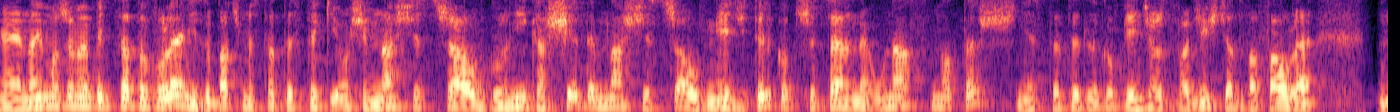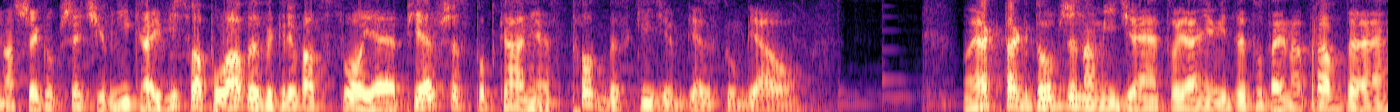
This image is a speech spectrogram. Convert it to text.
E, no i możemy być zadowoleni. Zobaczmy statystyki. 18 strzałów Górnika, 17 strzałów Miedzi, tylko 3 celne. U nas no też niestety tylko 5 aż 22 faule naszego przeciwnika. I Wisła Puławy wygrywa swoje pierwsze spotkanie z Podbeskidziem Bielską Białą. No jak tak dobrze nam idzie, to ja nie widzę tutaj naprawdę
